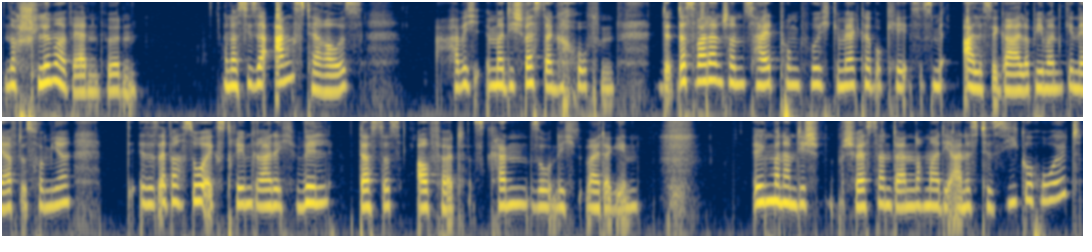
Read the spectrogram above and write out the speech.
noch schlimmer werden würden. Und aus dieser Angst heraus habe ich immer die Schwestern gerufen. Das war dann schon ein Zeitpunkt, wo ich gemerkt habe, okay, es ist mir alles egal, ob jemand genervt ist von mir. Es ist einfach so extrem gerade, ich will, dass das aufhört. Es kann so nicht weitergehen. Irgendwann haben die Schwestern dann nochmal die Anästhesie geholt.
